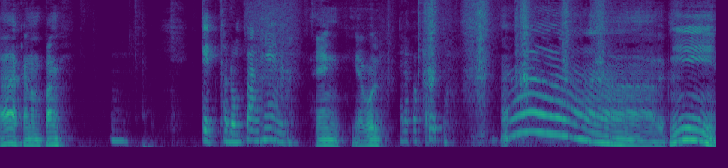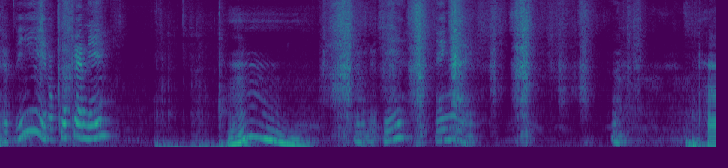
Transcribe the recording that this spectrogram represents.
อ่าขนมปัง เกล็ดขนมปังแห้งอะแห้งอย่าบอลแล้วก็คลุกอ่าแบบนี้ แบบนี้เราคลุกแค่นี้ อืมแบบนี้ง่ายโอ้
